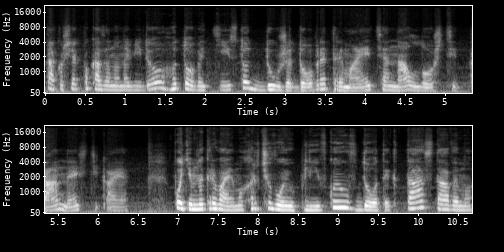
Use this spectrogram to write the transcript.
Також, як показано на відео, готове тісто дуже добре тримається на ложці та не стікає. Потім накриваємо харчовою плівкою в дотик та ставимо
